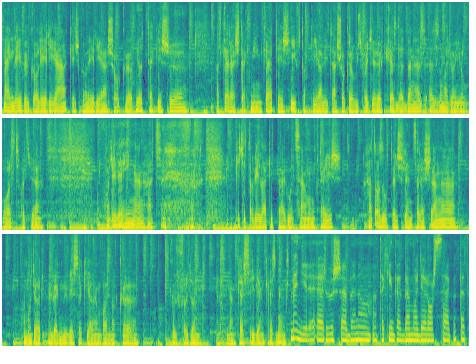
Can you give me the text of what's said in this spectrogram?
meglévő galériák és galériások jöttek, és hát kerestek minket, és hívtak kiállításokra, úgyhogy kezdetben ez, ez nagyon jó volt, hogy hogy ugye innen hát kicsit a világ kitágult számunkra is. Hát azóta is rendszeresen a magyar üvegművészek jelen vannak külföldön, nem kell szégyenkeznünk. Mennyire erős ebben a, a tekintetben Magyarország, tehát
